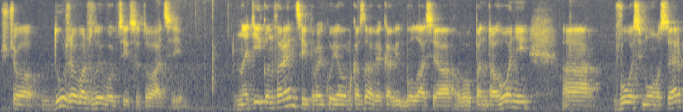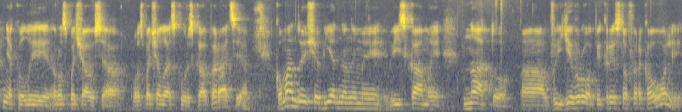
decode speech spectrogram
що дуже важливо в цій ситуації, на тій конференції, про яку я вам казав, яка відбулася в Пентагоні 8 серпня, коли розпочався розпочалась курська операція, командуючи об'єднаними військами НАТО в Європі Кристофер Каолі,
